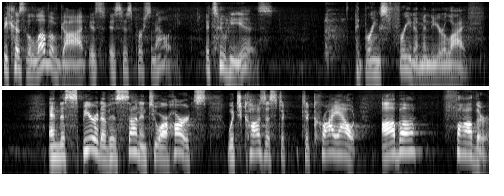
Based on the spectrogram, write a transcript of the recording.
because the love of God is, is his personality, it's who he is. It brings freedom into your life. And the spirit of his son into our hearts, which cause us to, to cry out, Abba, Father,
